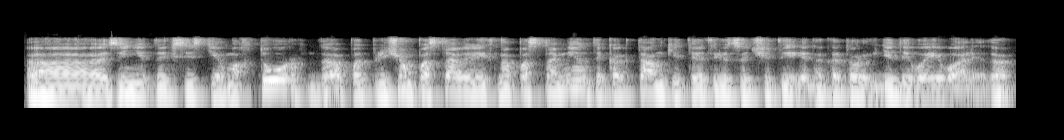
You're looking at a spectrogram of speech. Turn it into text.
э, зенитных системах ТОР, да, под, причем поставили их на постаменты, как танки Т-34, на которых деды воевали, да,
